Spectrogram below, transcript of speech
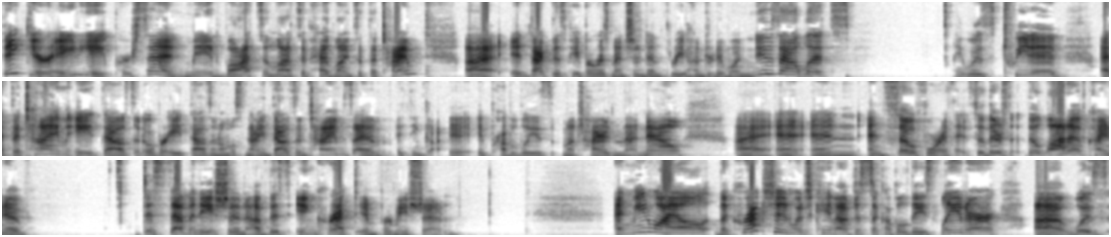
figure, 88%, made lots and lots of headlines at the time. Uh, in fact, this paper was mentioned in 301 news outlets. It was tweeted at the time 8,000, over 8,000, almost 9,000 times. I, I think it, it, probably is much higher than that now, uh, and, and, and so forth. So there's a lot of kind of dissemination of this incorrect information. And meanwhile, the correction, which came out just a couple days later, uh, was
